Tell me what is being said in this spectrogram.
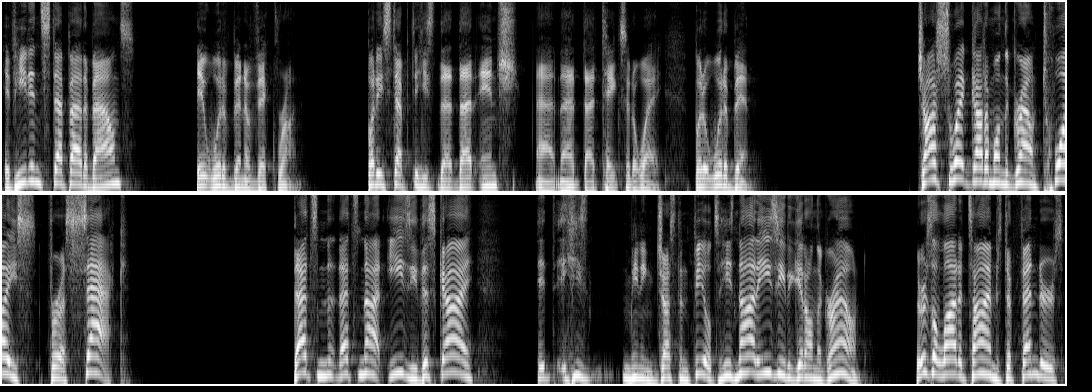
If he didn't step out of bounds, it would have been a Vick run. But he stepped he's that that inch uh, that that takes it away. But it would have been. Josh Sweat got him on the ground twice for a sack. That's that's not easy. This guy it, he's meaning Justin Fields. He's not easy to get on the ground. There's a lot of times defenders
